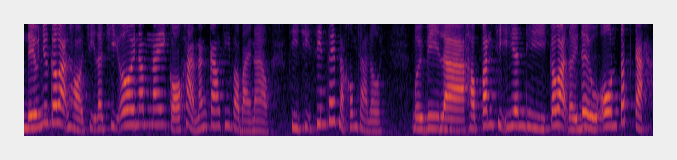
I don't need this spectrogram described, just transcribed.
Nếu như các bạn hỏi chị là chị ơi năm nay có khả năng cao thi vào bài nào thì chị xin phép là không trả lời. Bởi vì là học văn chị Hiên thì các bạn ấy đều ôn tất cả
